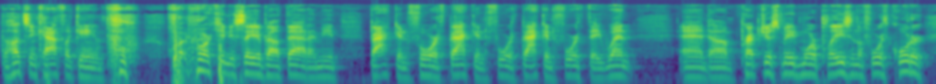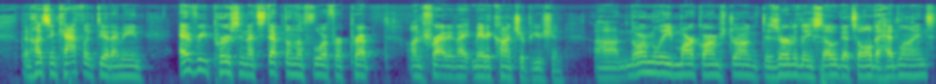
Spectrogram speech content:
the Hudson Catholic game, phew, what more can you say about that? I mean, back and forth, back and forth, back and forth they went. And um, Prep just made more plays in the fourth quarter than Hudson Catholic did. I mean, every person that stepped on the floor for Prep on Friday night made a contribution. Um, normally, Mark Armstrong, deservedly so, gets all the headlines,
